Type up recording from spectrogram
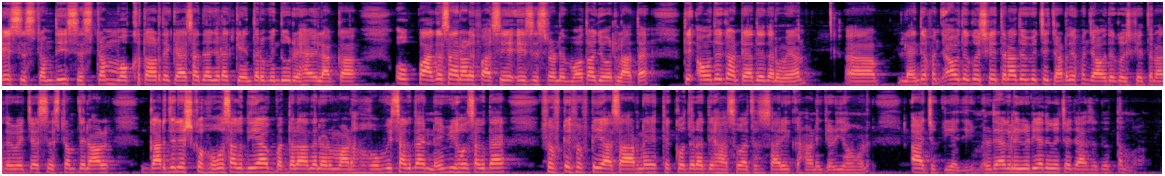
ਇਹ ਸਿਸਟਮ ਦੀ ਸਿਸਟਮ ਮੁੱਖ ਤੌਰ ਤੇ ਕਹਿ ਸਕਦੇ ਹਾਂ ਜਿਹੜਾ ਕੇਂਦਰ ਬਿੰਦੂ ਰਿਹਾ ਇਲਾਕਾ, ਉਹ ਪਾਕਿਸਤਾਨ ਵਾਲੇ ਪਾਸੇ ਇਹ ਸਿਸਟਮ ਨੇ ਬਹੁਤਾ ਜ਼ੋਰ ਲਾਤਾ। ਹੈ ਤੇ ਆਉਂਦੇ ਘੰਟਿਆਂ ਦੇ ਦਰਮਿਆਨ ਲਹਿੰਦੇ ਪੰਜਾਬ ਦੇ ਕੁਝ ਖੇਤਰਾਂ ਦੇ ਵਿੱਚ, ਚੜ੍ਹਦੇ ਪੰਜਾਬ ਦੇ ਕੁਝ ਖੇਤਰਾਂ ਦੇ ਵਿੱਚ ਸਿਸਟਮ ਦੇ ਨਾਲ ਗਰਜ ਲਿਸ਼ਕ ਹੋ ਸਕਦੀ ਆ, ਬੱਦਲਾਂ ਦਾ ਨਿਰਮਾਣ ਹੋ ਵੀ ਸਕਦਾ, ਨਹੀਂ ਵੀ ਹੋ ਸਕਦਾ 50 50 ਆਸਾਰ ਨੇ ਤੇ ਕੁਦਰਤ ਦੇ ਹੱਥ ਸਾਰੀ ਕਹਾਣੀ ਜਿਹੜੀ ਹੁਣ ਆ ਚੁੱਕੀ ਹੈ ਜੀ। ਮਿਲਦੇ ਹਾਂ ਅਗਲੀ ਵੀਡੀਓ ਦੇ ਵਿੱਚ ਜਾ ਸਕਦੇ ਹੋ ਧੰਨਵਾਦ।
